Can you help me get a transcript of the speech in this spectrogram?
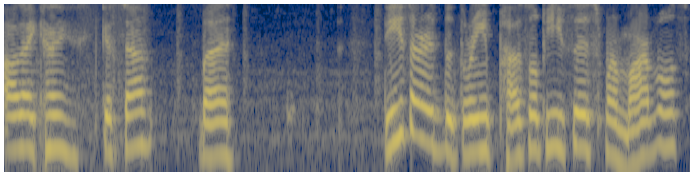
All that kind of good stuff. But, these are the three puzzle pieces for Marvels.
